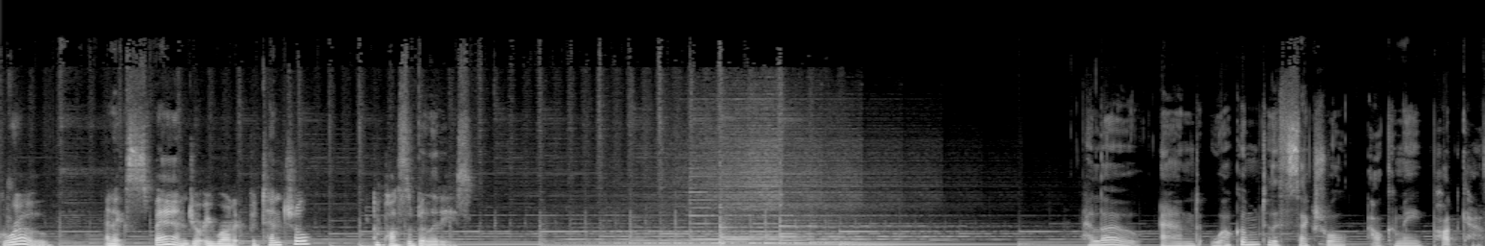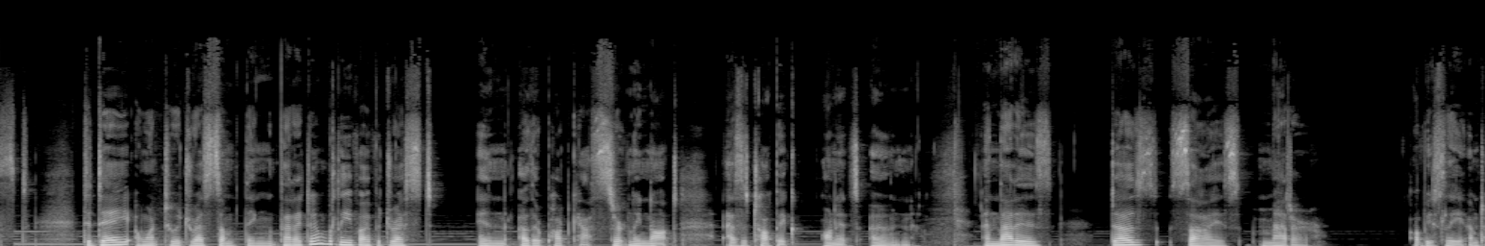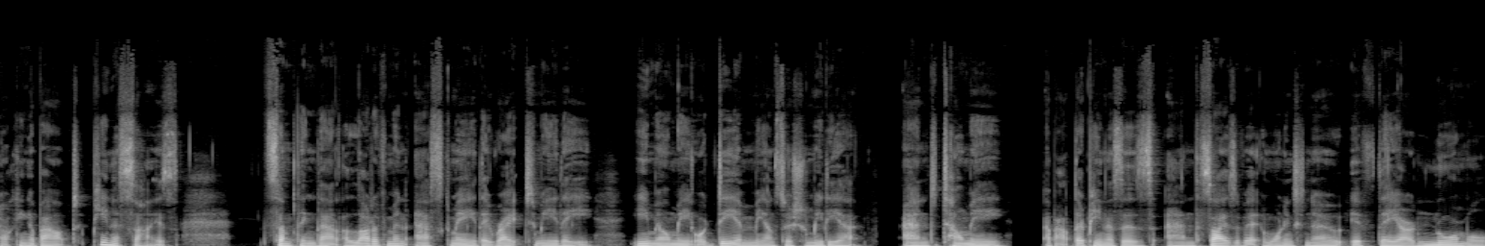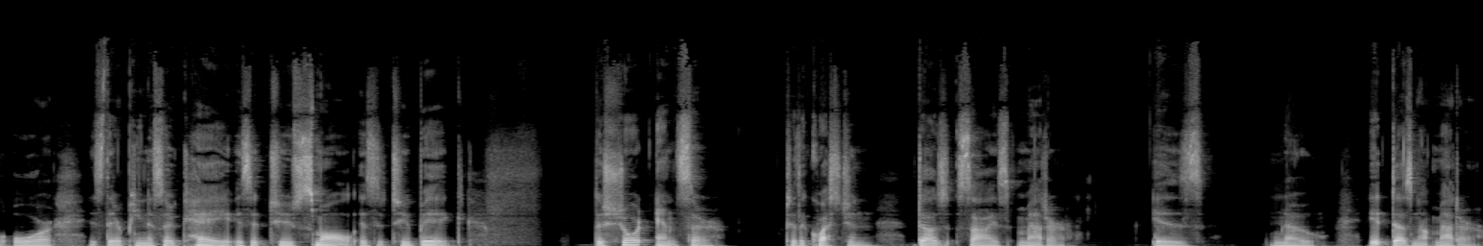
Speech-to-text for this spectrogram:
grow, and expand your erotic potential and possibilities. Hello, and welcome to the Sexual Alchemy Podcast. Today, I want to address something that I don't believe I've addressed in other podcasts, certainly not as a topic on its own. And that is Does size matter? Obviously, I'm talking about penis size. Something that a lot of men ask me, they write to me, they email me, or DM me on social media and tell me about their penises and the size of it and wanting to know if they are normal or is their penis okay? Is it too small? Is it too big? The short answer to the question, does size matter, is no, it does not matter.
